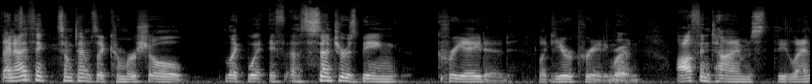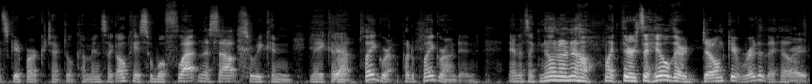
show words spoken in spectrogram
and I think sometimes like commercial, like what if a center is being created, like you're creating Right. one. Oftentimes, the landscape architect will come in. It's like, okay, so we'll flatten this out so we can make a Yeah. playground, put a playground in. And it's like, no, no, no. Like, there's a hill there. Don't get rid of the hill. Right.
